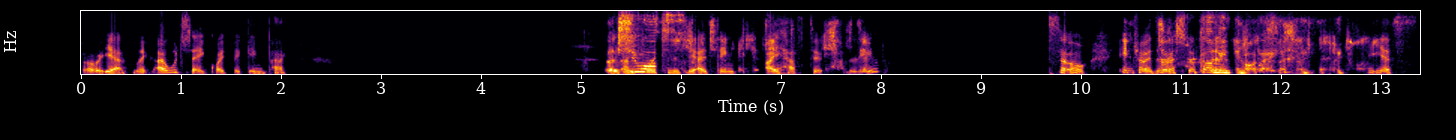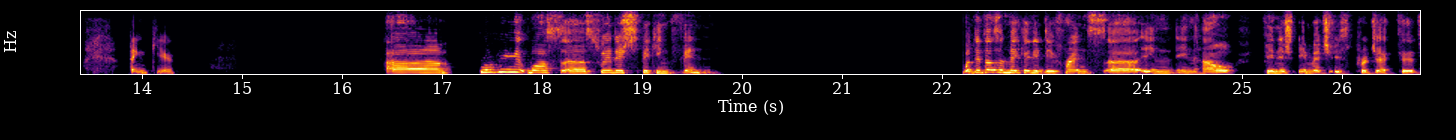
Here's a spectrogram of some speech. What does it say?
So yeah, like I would say quite big impact. But she was unfortunately, I think I have to leave. So enjoy the rest of coming the talks. anyway. yes, thank you. Um, was a Swedish-speaking Finn, but it doesn't make any difference uh, in in how Finnish image is projected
